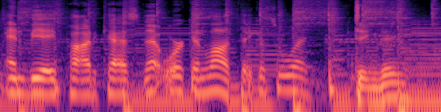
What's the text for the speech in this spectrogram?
NBA Podcast Network. And Law, take us away. Ding ding.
